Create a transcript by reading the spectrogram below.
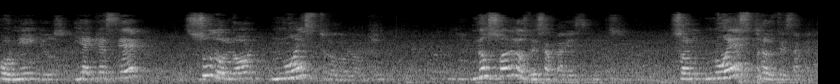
con ellos y hay que hacer su dolor nuestro dolor. No son los desaparecidos, son nuestros desaparecidos.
